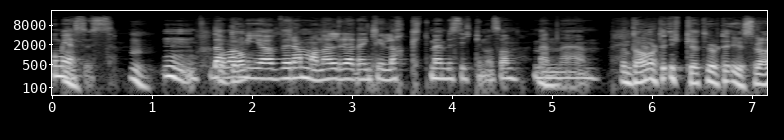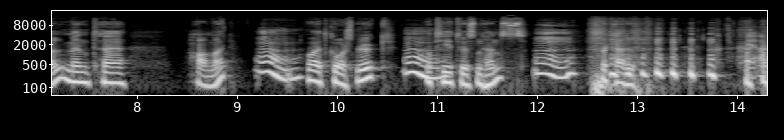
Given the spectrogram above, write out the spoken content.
om Jesus. Mm. Da var da- mye av rammene allerede egentlig lagt med musikken og sånn, men eh, Men da ble det ikke tur til Israel, men til Hamar. Og et gårdsbruk og 10 000 høns. Fortell. ja.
